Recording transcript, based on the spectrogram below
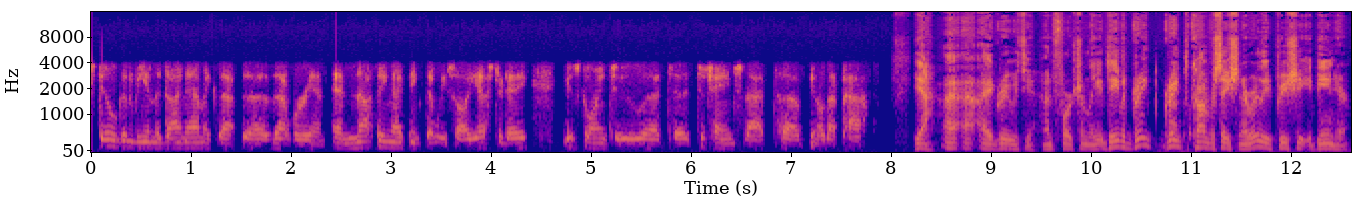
still going to be in the dynamic that uh, that we're in, and nothing I think that we saw yesterday is going to uh, to, to change that, uh, you know, that path. Yeah, I, I agree with you. Unfortunately, David, great, great conversation. I really appreciate you being here.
